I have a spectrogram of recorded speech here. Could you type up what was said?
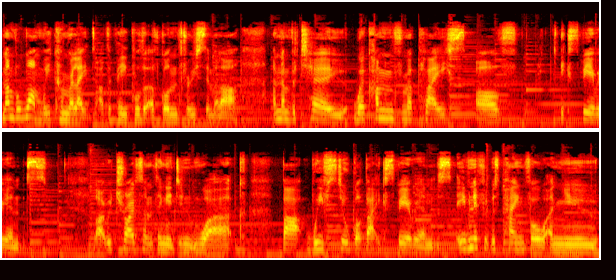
Number one, we can relate to other people that have gone through similar. And number two, we're coming from a place of experience. Like we tried something, it didn't work, but we've still got that experience. Even if it was painful and you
